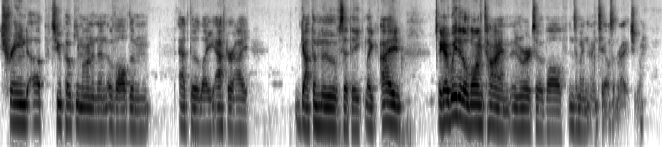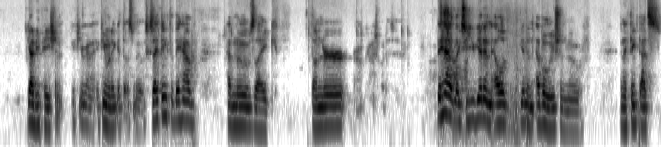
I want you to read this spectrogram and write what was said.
trained up two Pokemon and then evolved them at the like after I got the moves that they like I like I waited a long time in order to evolve into my Ninetales and Raichu. You gotta be patient if you're gonna if you want to get those moves because I think that they have have moves like Thunder. Oh gosh, what is it? They have like so you get an el- you get an evolution move, and I think that's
